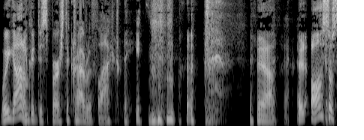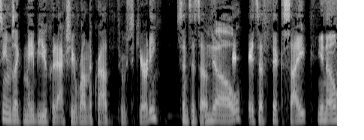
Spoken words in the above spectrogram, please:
We got them. You could disperse the crowd with flash grenades. yeah. It also seems like maybe you could actually run the crowd through security since it's a No. it- it's a fixed site. You know,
